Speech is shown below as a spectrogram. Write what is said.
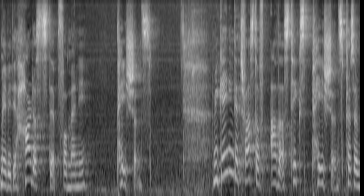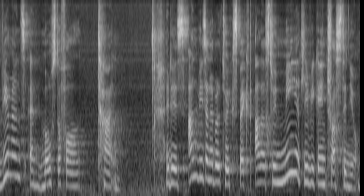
maybe the hardest step for many, patience. Regaining the trust of others takes patience, perseverance, and most of all, time. It is unreasonable to expect others to immediately regain trust in you.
